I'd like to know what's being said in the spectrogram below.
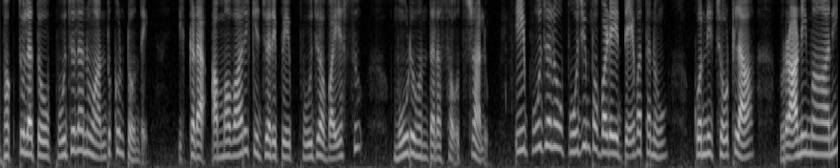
భక్తులతో పూజలను అందుకుంటోంది. ఇక్కడ అమ్మవారికి జరిపే పూజ వయస్సు మూడు వందల సంవత్సరాలు. ఈ పూజలో పూజింపబడే దేవతను కొన్ని చోట్ల రాణిమా అని,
